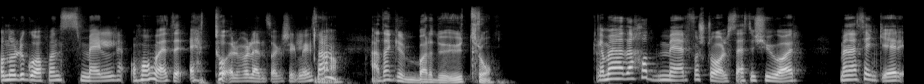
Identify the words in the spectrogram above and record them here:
Og når du går på en smell å, etter ett år for den saks skyld, liksom. Ja. Jeg tenker bare du er utro. Ja, men jeg hadde hatt mer forståelse etter 20 år. Men jeg tenker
